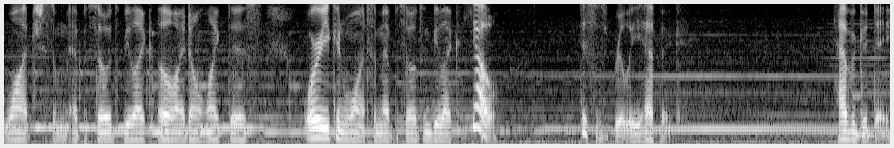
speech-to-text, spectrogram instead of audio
watch some episodes, be like, oh, I don't like this. Or you can watch some episodes and be like, yo, this is really epic. Have a good day.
